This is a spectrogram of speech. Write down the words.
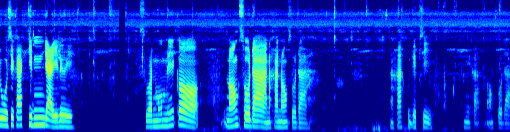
ดูสิคะ กินใหญ่เลย ส่วนมุมนี้ก็น้องโซดานะคะ น้องโซดา นะคะ คุณเอฟซีนี่ค่ะ น้องโซดา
